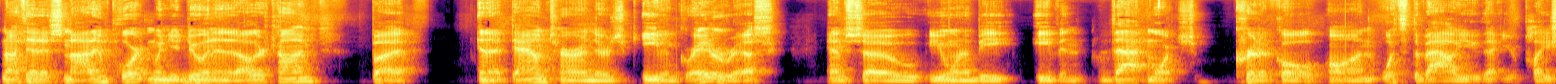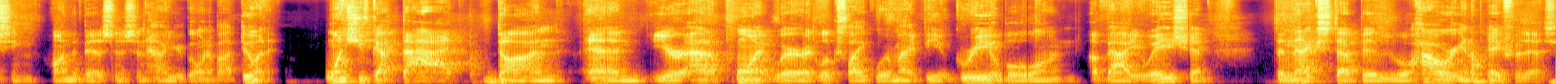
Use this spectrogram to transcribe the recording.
Not that it's not important when you're doing it at other times, but in a downturn, there's even greater risk. And so you want to be even that much critical on what's the value that you're placing on the business and how you're going about doing it. Once you've got that done and you're at a point where it looks like we might be agreeable on evaluation, the next step is, well, how are we going to pay for this?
